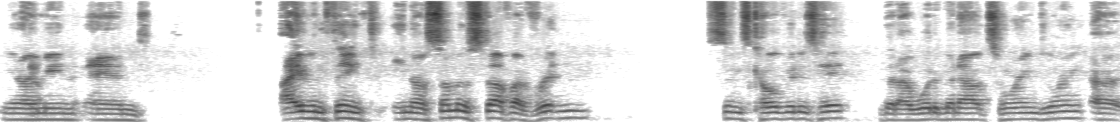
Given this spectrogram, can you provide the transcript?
You know what I mean? And I even think, you know, some of the stuff I've written since COVID has hit that I would have been out touring during, uh,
